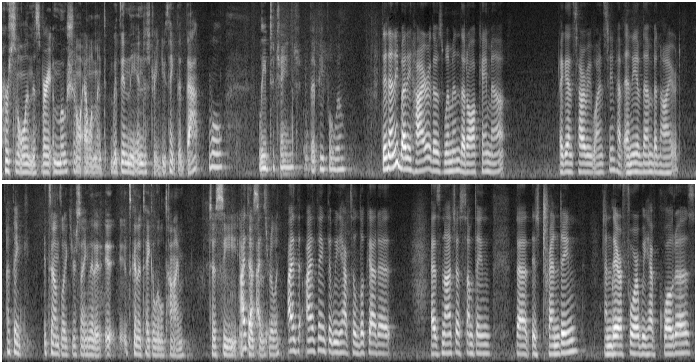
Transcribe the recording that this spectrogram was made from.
personal and this very emotional element within the industry, do you think that that will lead to change? That people will? Did anybody hire those women that all came out against Harvey Weinstein? Have any of them been hired? I think it sounds like you're saying that it, it, it's going to take a little time to see if th- this is really. I, th- I think that we have to look at it as not just something that is trending, and therefore we have quotas,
